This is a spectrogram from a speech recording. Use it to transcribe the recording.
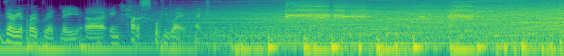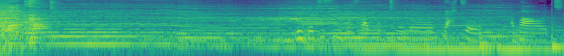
very appropriately uh, in quite a spooky way actually. See this like internal battle about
